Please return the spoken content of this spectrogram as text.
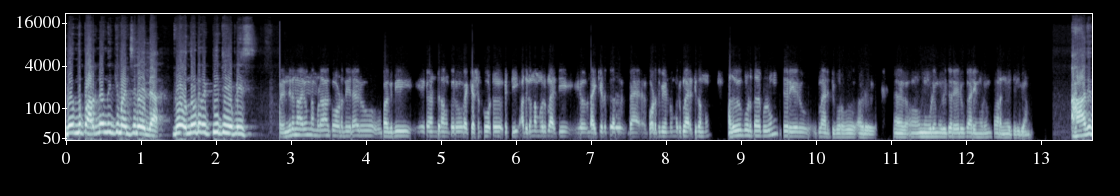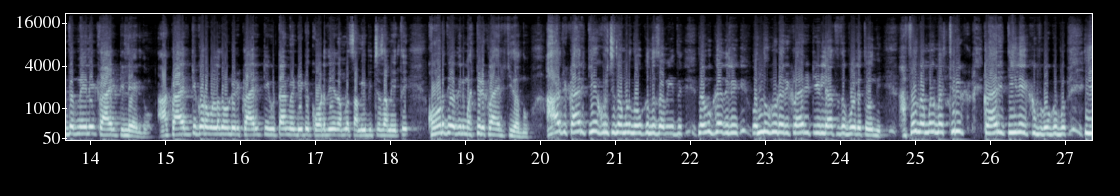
ഇതൊന്ന് പറഞ്ഞൊന്നും എനിക്ക് മനസ്സിലായില്ല. ഇത് ഒന്നുകൂടി റിപ്പീറ്റ് ചെയ്യൂ പ്ലീസ് എന്നിരുന്നാലും നമ്മുടെ ആ കോടതിയിലെ ഒരു പകുതി കണ്ട് നമുക്കൊരു വെക്കേഷൻ കോട്ട്. കിട്ടി അതിന് നമ്മൾ ക്ലാരിറ്റി ഉണ്ടാക്കിയെടുത്ത് കോടതി വീണ്ടും ഒരു ക്ലാരിറ്റി തന്നു. അത് കൊടുത്തപ്പോഴും ചെറിയൊരു ക്ലാരിറ്റി കുറവ് അവർ ഒന്നുകൂടി ഒരു ചെറിയൊരു കാര്യം കൂടി പറഞ്ഞു വെച്ചിരിക്കുകയാണ്. ആദ്യം തന്നതിൽ ക്ലാരിറ്റി ഇല്ലായിരുന്നു. ആ ക്ലാരിറ്റി കുറവുള്ളതുകൊണ്ട് ഒരു ക്ലാരിറ്റി കിട്ടാൻ വേണ്ടിയിട്ട് കോടതിയെ നമ്മൾ സമീപിച്ച സമയത്ത് കോടതി അതിന് മറ്റൊരു ക്ലാരിറ്റി തന്നു. ആ ഒരു ക്ലാരിറ്റിയെ കുറിച്ച് നമ്മൾ നോക്കുന്ന സമയത്ത് നമുക്കതിൽ ഒന്നുകൂടെ ഒരു ക്ലാരിറ്റി ഇല്ലാത്തതുപോലെ തോന്നി. അപ്പോൾ നമ്മൾ മറ്റൊരു ക്ലാരിറ്റിയിലേക്ക് പോകുമ്പോൾ ഈ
